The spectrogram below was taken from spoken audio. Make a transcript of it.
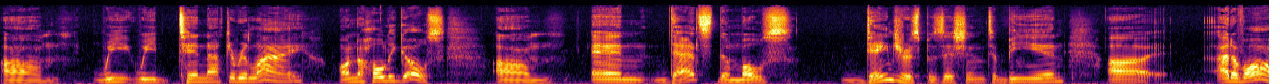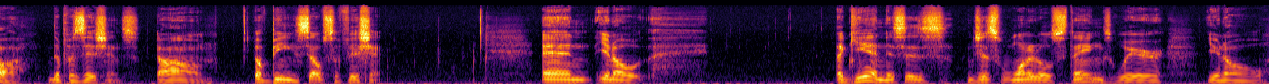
Um, we we tend not to rely on the holy ghost. Um, and that's the most dangerous position to be in uh, out of all the positions um, of being self sufficient. And, you know, again, this is just one of those things where, you know,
